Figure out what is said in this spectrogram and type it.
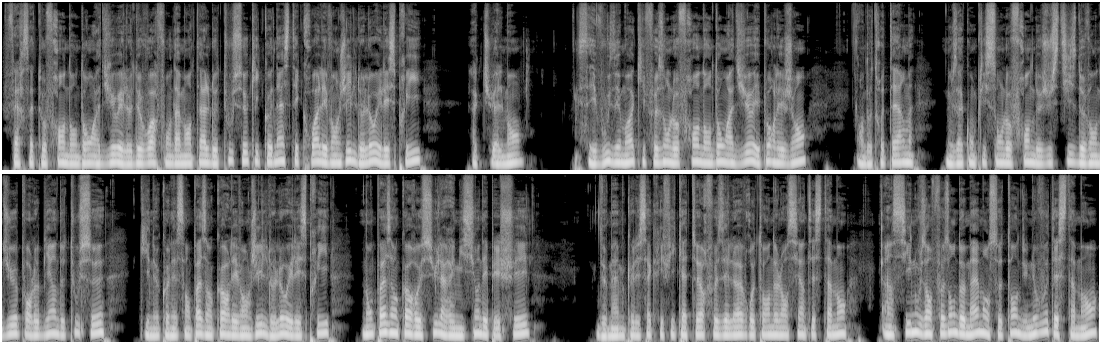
Faire cette offrande en don à Dieu est le devoir fondamental de tous ceux qui connaissent et croient l'évangile de l'eau et l'esprit. Actuellement, c'est vous et moi qui faisons l'offrande en don à Dieu et pour les gens. En d'autres termes, nous accomplissons l'offrande de justice devant Dieu pour le bien de tous ceux qui, ne connaissant pas encore l'évangile de l'eau et l'esprit, n'ont pas encore reçu la rémission des péchés. De même que les sacrificateurs faisaient l'œuvre au temps de l'Ancien Testament, ainsi nous en faisons de même en ce temps du Nouveau Testament.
